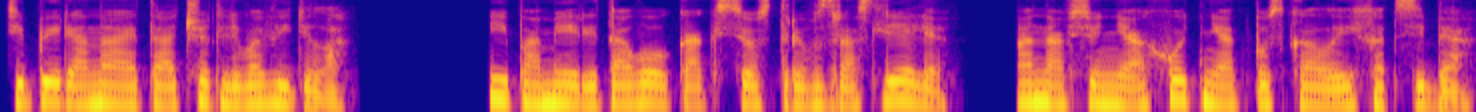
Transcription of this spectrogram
Теперь она это отчетливо видела. И по мере того, как сестры взрослели, Она все неохотнее отпускала их от себя.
